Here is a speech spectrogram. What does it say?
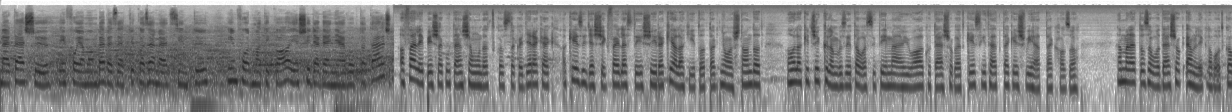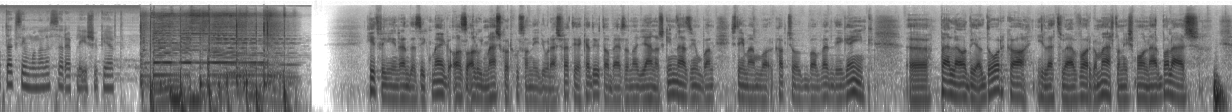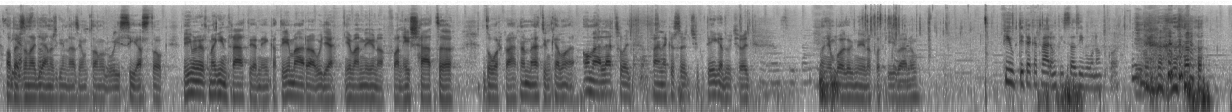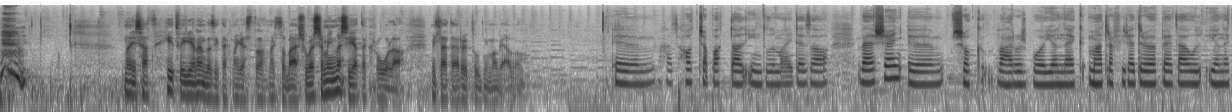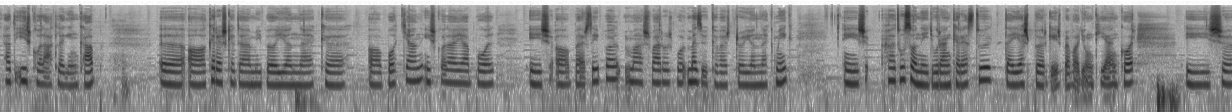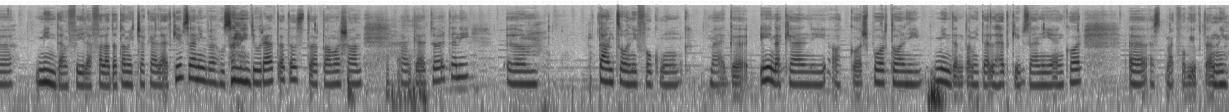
mert első évfolyamon bevezetjük az emelt szintű informatika és idegen nyelvoktatást. A fellépések után sem mutatkoztak a gyerekek, a kézügyesség fejlesztésére kialakítottak nyolc standot, ahol a kicsik különböző tavaszi témájú alkotásokat készíthettek és vihettek haza. Emellett az óvodások emléklapot kaptak színvonalas szereplésükért. Hétvégén rendezik meg az Aludj Máskor 24 órás vetélkedőt a Berze Nagy János Gimnáziumban, és témámmal kapcsolatban vendégeink Pelle Adél Dorka, illetve Varga Márton és Molnár Balázs, a Berze Sziasztok. Nagy János Gimnázium tanulói. Sziasztok! Még mielőtt megint rátérnénk a témára, ugye nyilván nőnap van, és hát Dorka, hát nem mehetünk el amellett, hogy fel ne köszöntsük téged, úgyhogy nagyon boldog nőnapot kívánunk. Fiúk, titeket várunk vissza az ivónapkor. Na és hát hétvégén rendezitek meg ezt a nagyszabású eseményt, meséljetek róla. Mit lehet erről tudni magában? Öm, hát hat csapattal indul majd ez a verseny. Öm, sok városból jönnek, Mátrafüredről például jönnek, hát iskolák leginkább. Ö, a kereskedelmiből jönnek a Bottyán iskolájából, és a Berzéből, más városból, Mezőkövesdről jönnek még. És hát 24 órán keresztül teljes pörgésbe vagyunk ilyenkor, és mindenféle feladat, amit csak el lehet képzelni, mivel 24 órát, tehát azt tartalmasan el kell tölteni. Táncolni fogunk, meg énekelni, akkor sportolni, mindent, amit el lehet képzelni ilyenkor, ezt meg fogjuk tenni.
